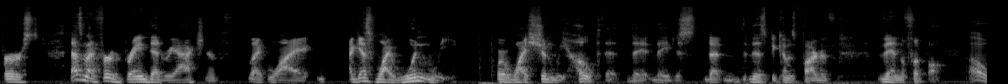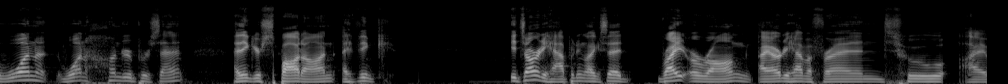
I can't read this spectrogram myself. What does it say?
first. That's my first brain dead reaction of like why. I guess why wouldn't we, or why shouldn't we hope that they, they just that this becomes part of Vandal football? Oh, one one hundred percent. I think you're spot on. I think it's already happening. Like I said, right or wrong, I already have a friend who I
